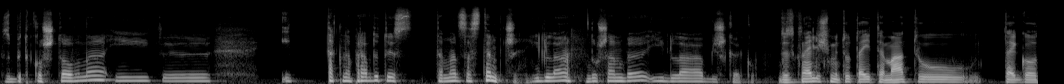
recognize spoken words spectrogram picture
zbyt kosztowna i yy, tak naprawdę to jest temat zastępczy i dla Duszanbe, i dla Biszkeku. Dotknęliśmy tutaj tematu tego,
